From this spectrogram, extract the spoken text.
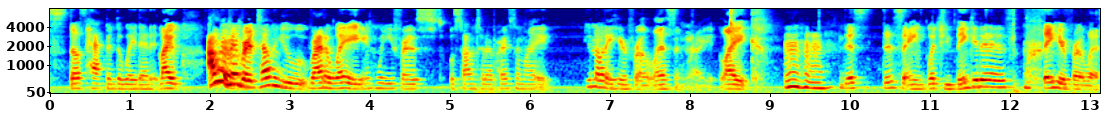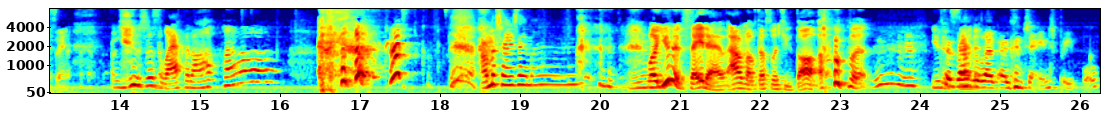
stuff happened the way that it like I Yeah. remember telling you right away when you first was talking to that person, like, you know they're here for a lesson, right? Like Mm-hmm. this this ain't what you think it is. Stay here for a lesson. And you just laugh it off. I'm gonna change their mind. well, you didn't say that. I don't know if that's what you thought, but Mm-hmm. You didn't Because I feel that. like I can change people.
